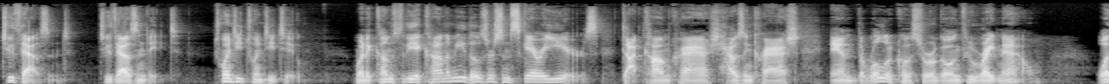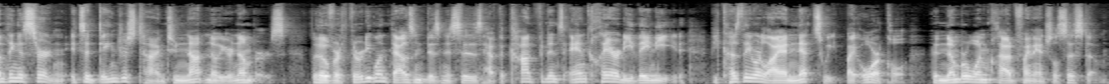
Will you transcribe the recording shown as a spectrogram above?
Two thousand, two thousand eight. 2022. When it comes to the economy, those are some scary years. Dot com crash, housing crash, and the roller coaster we're going through right now. One thing is certain it's a dangerous time to not know your numbers, but over 31,000 businesses have the confidence and clarity they need because they rely on NetSuite by Oracle, the number one cloud financial system.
